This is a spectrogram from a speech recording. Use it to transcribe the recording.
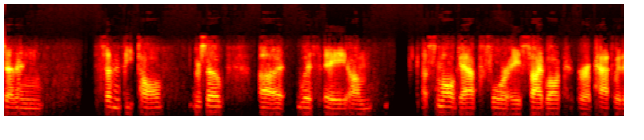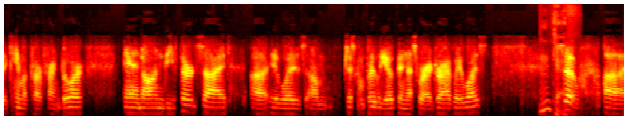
seven seven feet tall or so, uh, with a um, a small gap for a sidewalk or a pathway that came up to our front door, and on the third side uh, it was um, just completely open. That's where our driveway was. Okay. So, uh,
